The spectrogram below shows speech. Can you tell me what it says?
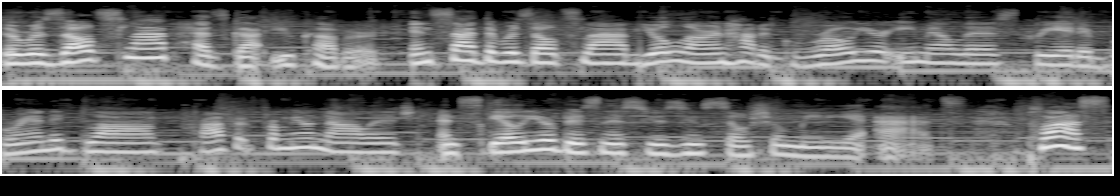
The Results Lab has got you covered. Inside the Results Lab, you'll learn how to grow your email list, create a branded blog, profit from your knowledge, and scale your business using social media ads. Plus,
